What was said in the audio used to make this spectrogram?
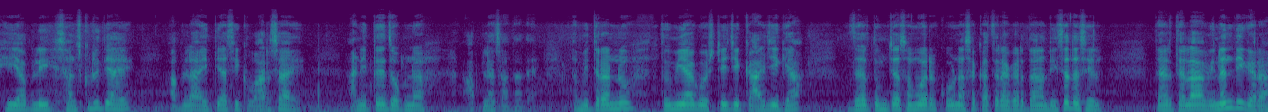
ही आपली संस्कृती आहे आपला ऐतिहासिक वारसा आहे आणि ते जोपणं आपल्याच हातात आहे. तर मित्रांनो तुम्ही या गोष्टीची काळजी घ्या. जर तुमच्यासमोर कोण असं कचरा करताना दिसत असेल तर त्याला विनंती करा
